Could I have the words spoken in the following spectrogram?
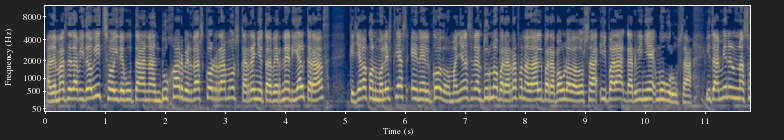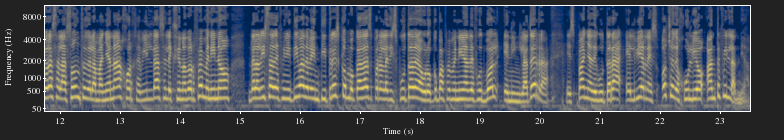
Además de Davidovich, hoy debutan Andújar, Verdasco, Ramos, Carreño, Taberner y Alcaraz, que llega con molestias en el codo. Mañana será el turno para Rafa Nadal, para Paula Badosa y para Garbiñe Muguruza. Y también en unas horas a las 11 de la mañana, Jorge Vilda, seleccionador femenino, da la lista definitiva de 23 convocadas para la disputa de la Eurocopa Femenina de Fútbol en Inglaterra. España debutará el viernes 8 de julio ante Finlandia.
